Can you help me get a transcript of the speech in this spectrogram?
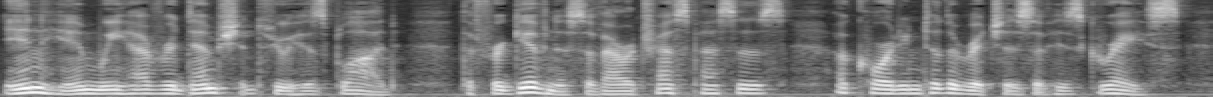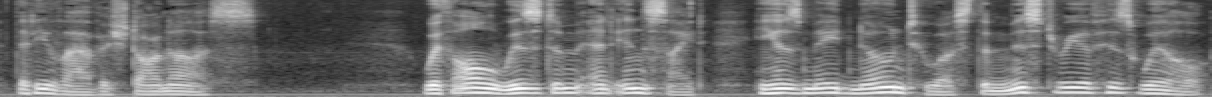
In him we have redemption through his blood, the forgiveness of our trespasses, according to the riches of his grace that he lavished on us. With all wisdom and insight, he has made known to us the mystery of his will,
